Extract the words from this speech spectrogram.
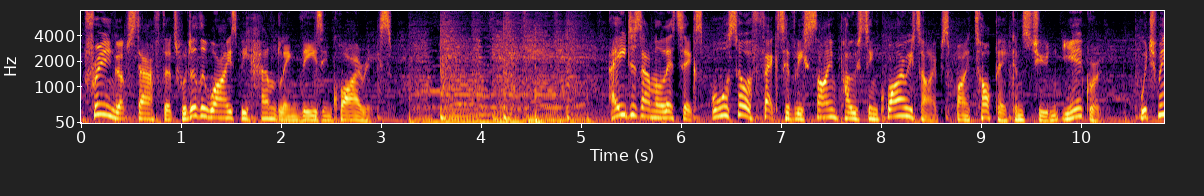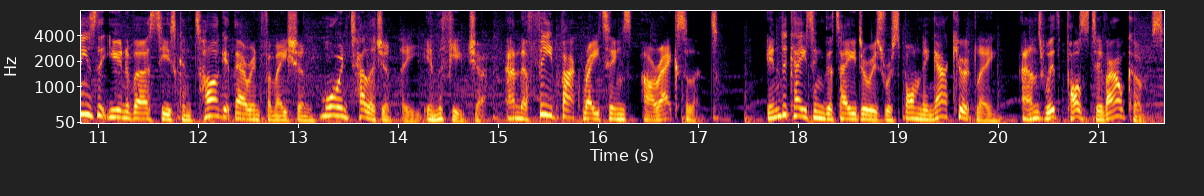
freeing up staff that would otherwise be handling these inquiries. Ada's analytics also effectively signpost inquiry types by topic and student year group, which means that universities can target their information more intelligently in the future. And the feedback ratings are excellent, indicating that Ada is responding accurately and with positive outcomes.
